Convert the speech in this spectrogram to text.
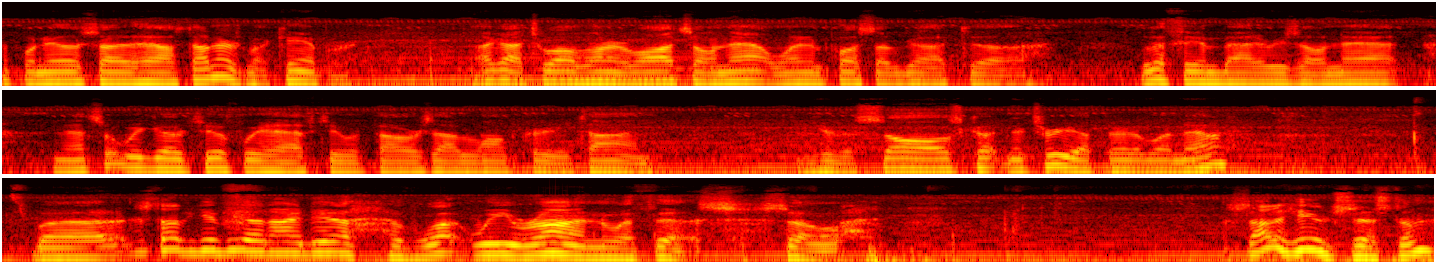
up on the other side of the house. Down there's my camper. I got 1200 watts on that one, and plus I've got uh, lithium batteries on that. And that's what we go to if we have to, if power's out a long period of time. You hear the saws cutting the tree up there that went down. But I just thought to give you an idea of what we run with this. So it's not a huge system,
